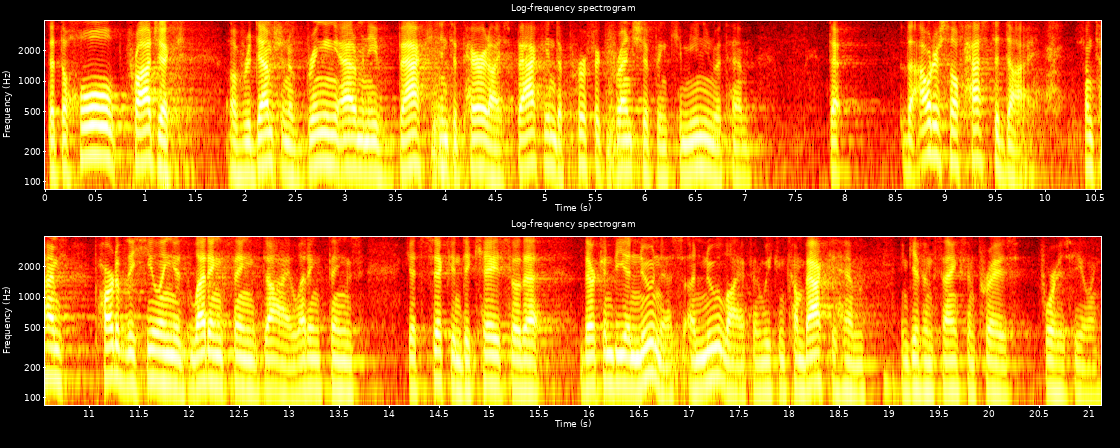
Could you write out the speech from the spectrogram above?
That the whole project of redemption, of bringing Adam and Eve back into paradise, back into perfect friendship and communion with Him, that the outer self has to die. Sometimes part of the healing is letting things die, letting things get sick and decay so that there can be a newness, a new life, and we can come back to Him and give Him thanks and praise for His healing.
